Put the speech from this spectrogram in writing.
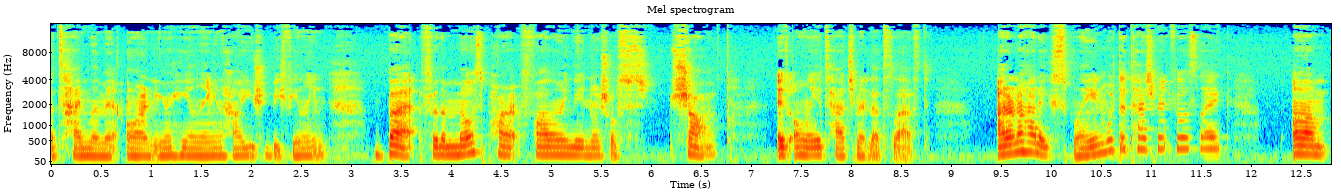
a time limit on your healing and how you should be feeling. But for the most part, following the initial sh- shock is only attachment that's left. I don't know how to explain what detachment feels like. Um,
